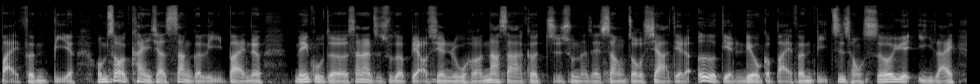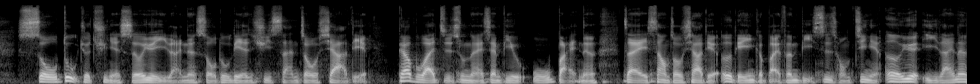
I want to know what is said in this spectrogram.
百分比啊。我们稍微看一下上个礼拜呢，美股的三大指数的表现如何？纳斯达克指数呢在上周下跌了二点六个。百分比，自从十二月以来，首度就去年十二月以来呢，首度连续三周下跌。标普百指数呢，S M P 五百呢，在上周下跌二点一个百分比，是从今年二月以来呢，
